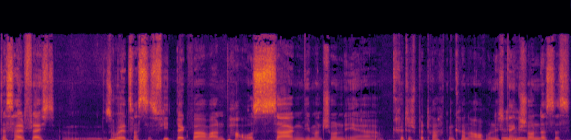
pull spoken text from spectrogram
dass halt vielleicht ähm, so jetzt, was das Feedback war, waren ein paar Aussagen, die man schon eher kritisch betrachten kann auch. Und ich denke Mhm. schon, dass das,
